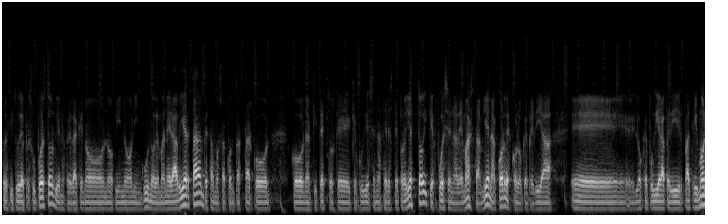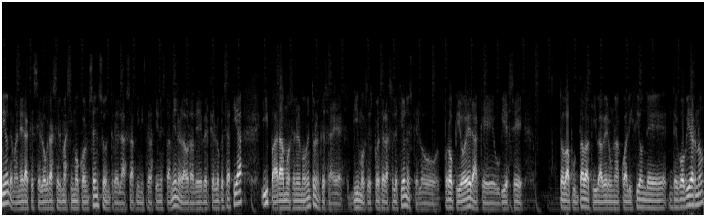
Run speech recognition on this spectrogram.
solicitud de presupuestos, bien es verdad que no, no vino ninguno de manera abierta, empezamos a contactar con, con arquitectos que, pudiesen hacer este proyecto y que fuesen además también acordes con lo que pedía eh, lo que pudiera pedir patrimonio, de manera que se lograse el máximo consenso entre las administraciones también a la hora de ver qué es lo que se hacía. Y paramos en el momento en el que vimos después de las elecciones que lo propio era que hubiese todo apuntaba que iba a haber una coalición de gobierno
